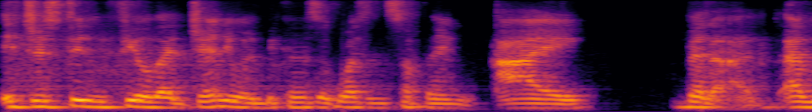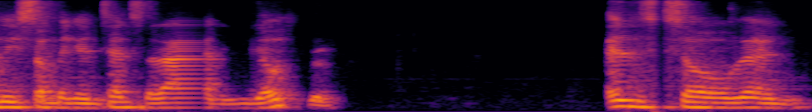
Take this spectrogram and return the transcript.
it just didn't feel that genuine because it wasn't something I but at least something intense that I didn't go through. And so then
